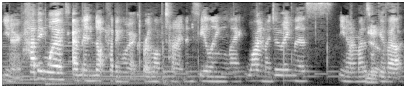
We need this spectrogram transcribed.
you know, having work and then not having work for a long time and feeling like, why am I doing this? You know, I might as well Yeah. give up.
